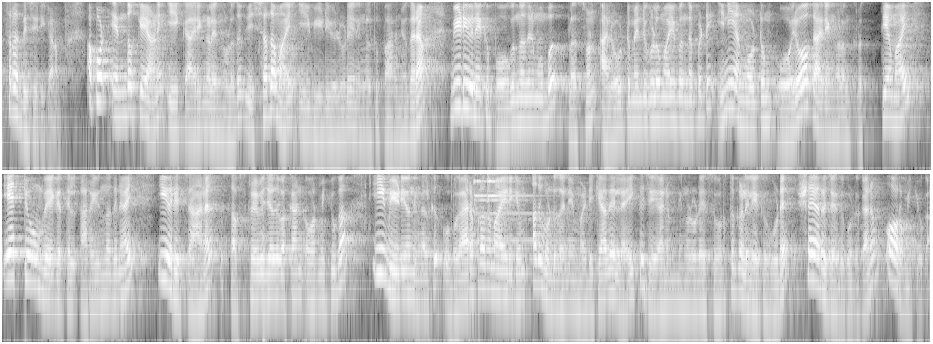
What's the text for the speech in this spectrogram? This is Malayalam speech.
ശ്രദ്ധിച്ചിരിക്കണം അപ്പോൾ എന്തൊക്കെയാണ് ഈ കാര്യങ്ങൾ എന്നുള്ളത് വിശദമായി ഈ വീഡിയോയിലൂടെ നിങ്ങൾക്ക് പറഞ്ഞു തരാം. വീഡിയോയിലേക്ക് പോകുന്നതിന് മുമ്പ് പ്ലസ് വൺ അലോട്ട്മെന്റുകളുമായി ബന്ധപ്പെട്ട് ഇനി അങ്ങോട്ടും ഓരോ കാര്യങ്ങളും കൃത്യമായി ഏറ്റവും വേഗത്തിൽ അറിയുന്നതിനായി ഈ ഒരു ചാനൽ സബ്സ്ക്രൈബ് ചെയ്ത് വെക്കാൻ ഓർമ്മിക്കുക. ഈ വീഡിയോ നിങ്ങൾക്ക് ഉപകാരപ്രദമായിരിക്കും. അതുകൊണ്ട് തന്നെ മടിക്കാതെ ലൈക്ക് ചെയ്യാനും നിങ്ങളുടെ സുഹൃത്തുക്കളിലേക്ക് കൂടെ ഷെയർ ചെയ്ത് കൊടുക്കാനും ഓർമ്മിക്കുക.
